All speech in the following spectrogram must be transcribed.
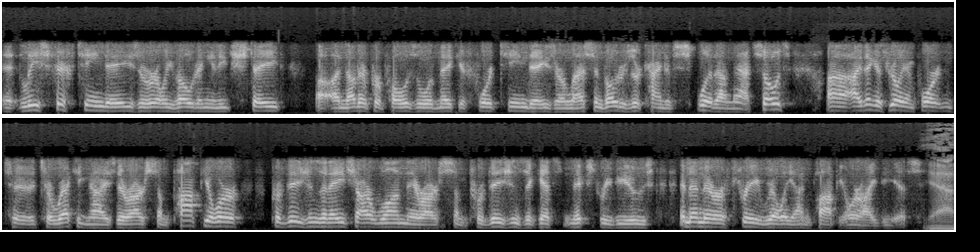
at least 15 days of early voting in each state. Uh, another proposal would make it 14 days or less, and voters are kind of split on that. So it's uh, I think it's really important to to recognize there are some popular provisions in HR one. There are some provisions that gets mixed reviews, and then there are three really unpopular ideas. Yeah,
